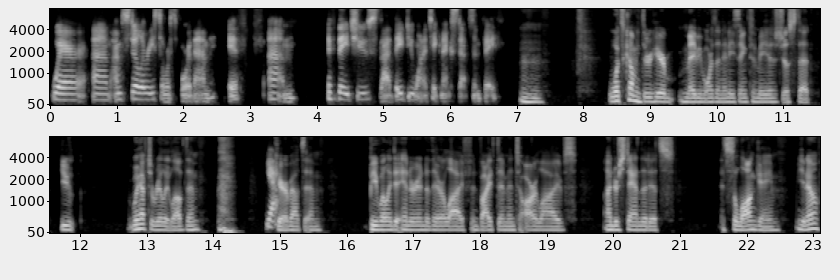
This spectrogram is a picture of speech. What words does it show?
where um, I'm still a resource for them if um, if they choose that they do want to take next steps in faith. Mm-hmm. What's coming through here, maybe more than anything to me, is just that you we have to really love them, yeah, care about them, be willing to enter into their life, invite them into our lives, understand that it's it's the long game you know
